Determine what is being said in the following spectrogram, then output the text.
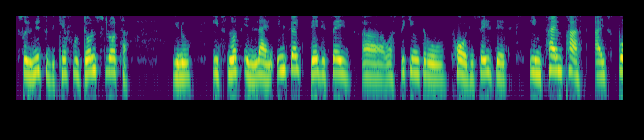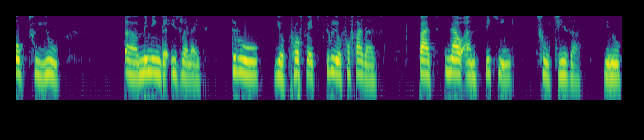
so you need to be careful. Don't slaughter, you know. It's not in line. In fact, Daddy says, uh, was speaking through Paul. He says that in time past I spoke to you, uh, meaning the Israelites, through your prophet, through your forefathers. But now I'm speaking to Jesus. You know,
